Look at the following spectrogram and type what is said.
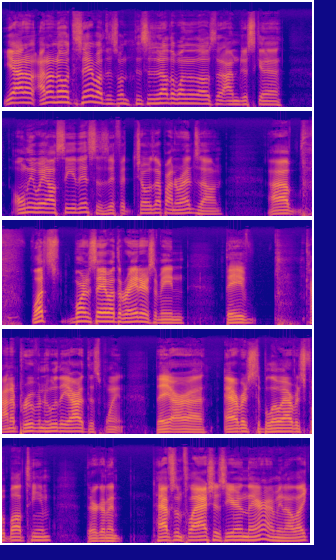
Yeah, I don't I don't know what to say about this one. This is another one of those that I'm just gonna. Only way I'll see this is if it shows up on Red Zone. Uh, what's more to say about the Raiders? I mean, they've kind of proven who they are at this point. They are a average to below average football team. They're gonna have some flashes here and there. I mean, I like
